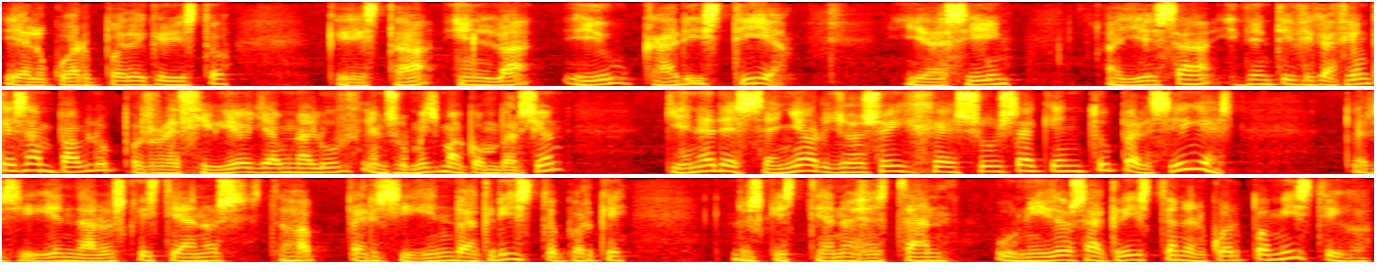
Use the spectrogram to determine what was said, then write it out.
y el cuerpo de Cristo que está en la Eucaristía. Y así hay esa identificación que San Pablo pues recibió ya una luz en su misma conversión. ¿Quién eres, Señor? Yo soy Jesús a quien tú persigues. Persiguiendo a los cristianos, estaba persiguiendo a Cristo, porque los cristianos están unidos a Cristo en el cuerpo místico,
